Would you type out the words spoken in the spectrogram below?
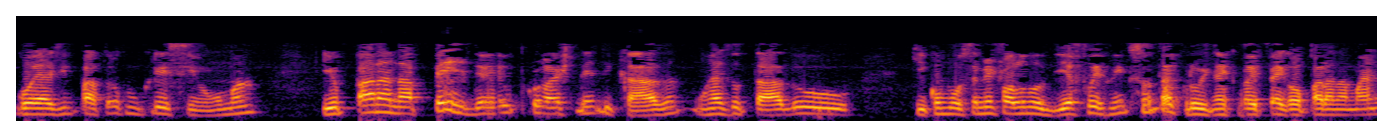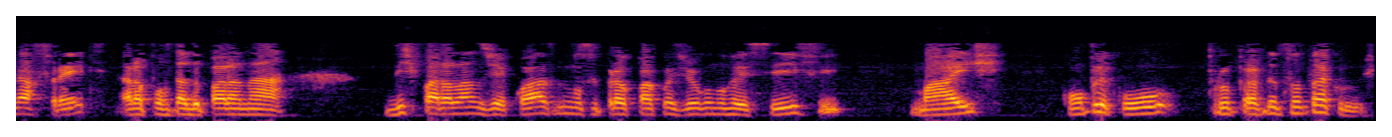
Goiás empatou com o Criciúma. E o Paraná perdeu para o Oeste dentro de casa, um resultado que, como você me falou no dia, foi ruim para Santa Cruz, né? Que vai pegar o Paraná mais na frente. Era a oportunidade do Paraná disparar lá no G4, não se preocupar com esse jogo no Recife, mas complicou para o vida de Santa Cruz.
